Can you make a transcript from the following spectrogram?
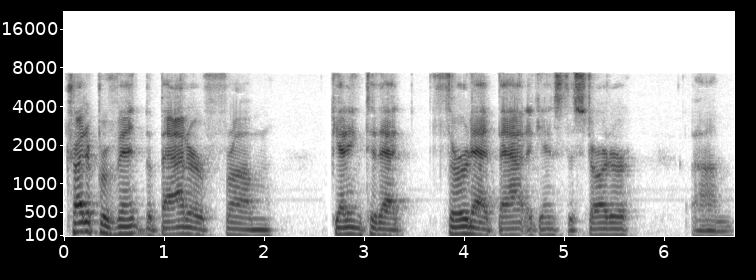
try to prevent the batter from getting to that third at bat against the starter. Um,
